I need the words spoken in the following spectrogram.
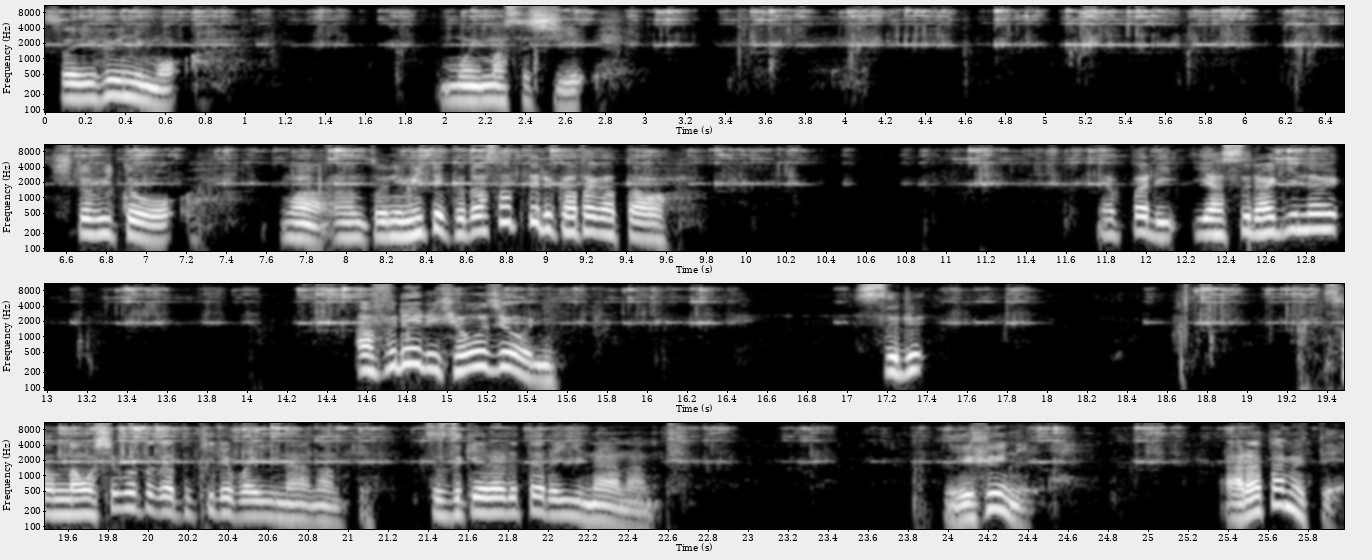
そういうふうにも思いますし、人々を、まあ本当に見てくださってる方々を、やっぱり安らぎの溢れる表情にするそんなお仕事ができればいいななんて、続けられたらいいななんて、いうふうに改めて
